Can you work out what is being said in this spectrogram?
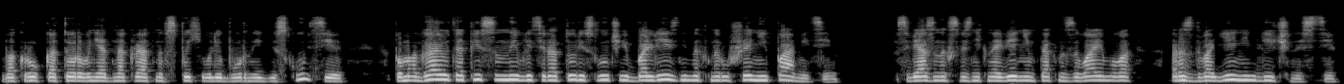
вокруг которого неоднократно вспыхивали бурные дискуссии, помогают описанные в литературе случаи болезненных нарушений памяти, связанных с возникновением так называемого раздвоения личности.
